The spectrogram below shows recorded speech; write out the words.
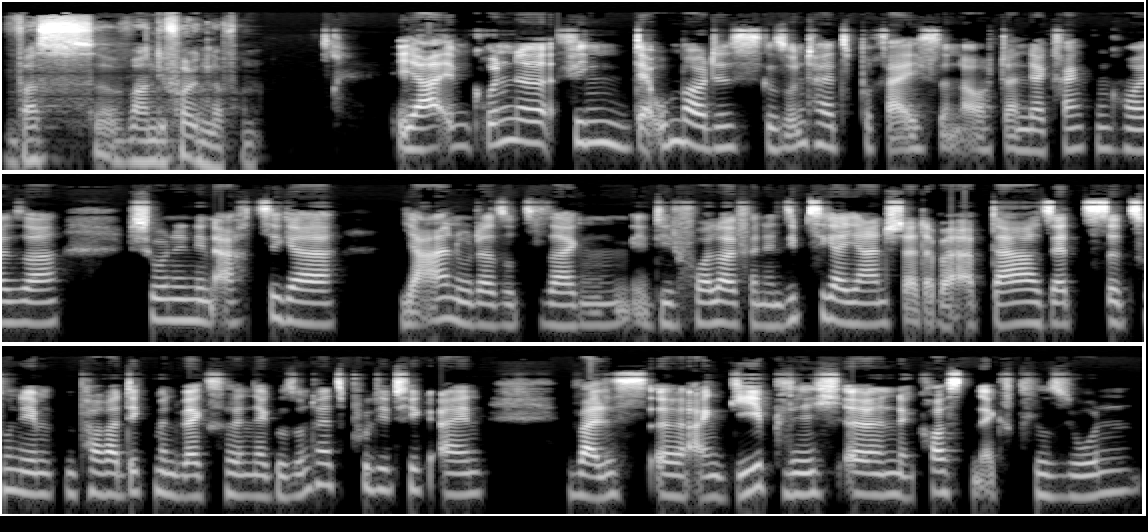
was äh, waren die Folgen davon? Ja, im Grunde fing der Umbau des Gesundheitsbereichs und auch dann der Krankenhäuser schon in den 80er Jahren oder sozusagen die Vorläufer in den 70er Jahren statt. Aber ab da setzte zunehmend ein Paradigmenwechsel in der Gesundheitspolitik ein, weil es äh, angeblich äh, eine Kostenexplosion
